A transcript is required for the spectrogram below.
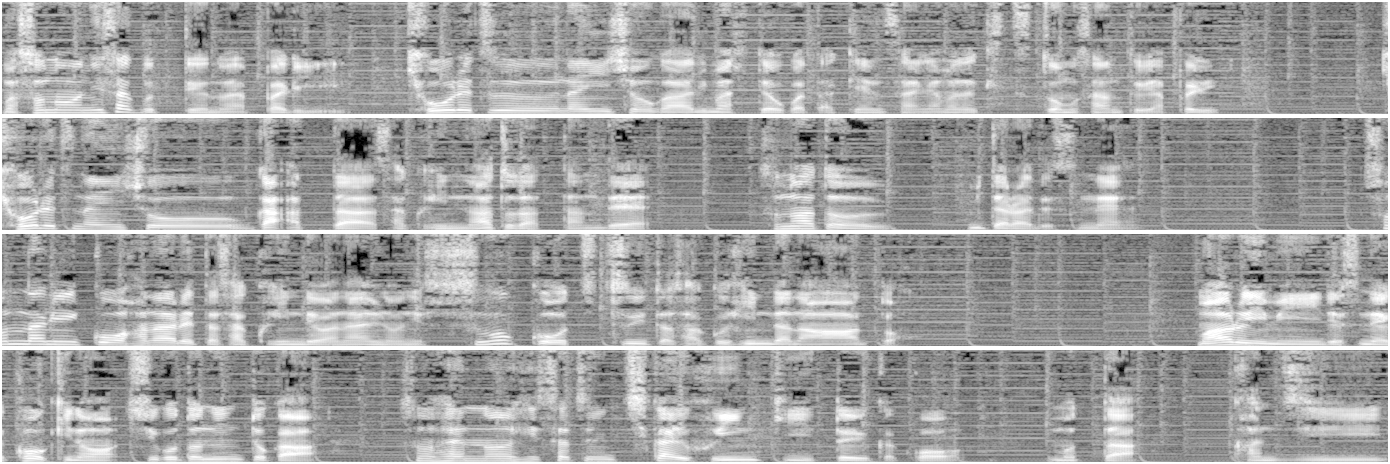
まあ、その2作っていうのはやっぱり強烈な印象がありまして、岡田健さん、山崎努さんというやっぱり強烈な印象があった作品の後だったんで、その後見たらですね、そんなにこう離れた作品ではないのに、すごく落ち着いた作品だなぁと。まあ、ある意味ですね、後期の仕事人とか、その辺の必殺に近い雰囲気というか、こう、持った感じ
